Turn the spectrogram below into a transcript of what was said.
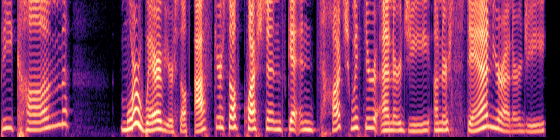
become more aware of yourself. Ask yourself questions, get in touch with your energy, understand your energy,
